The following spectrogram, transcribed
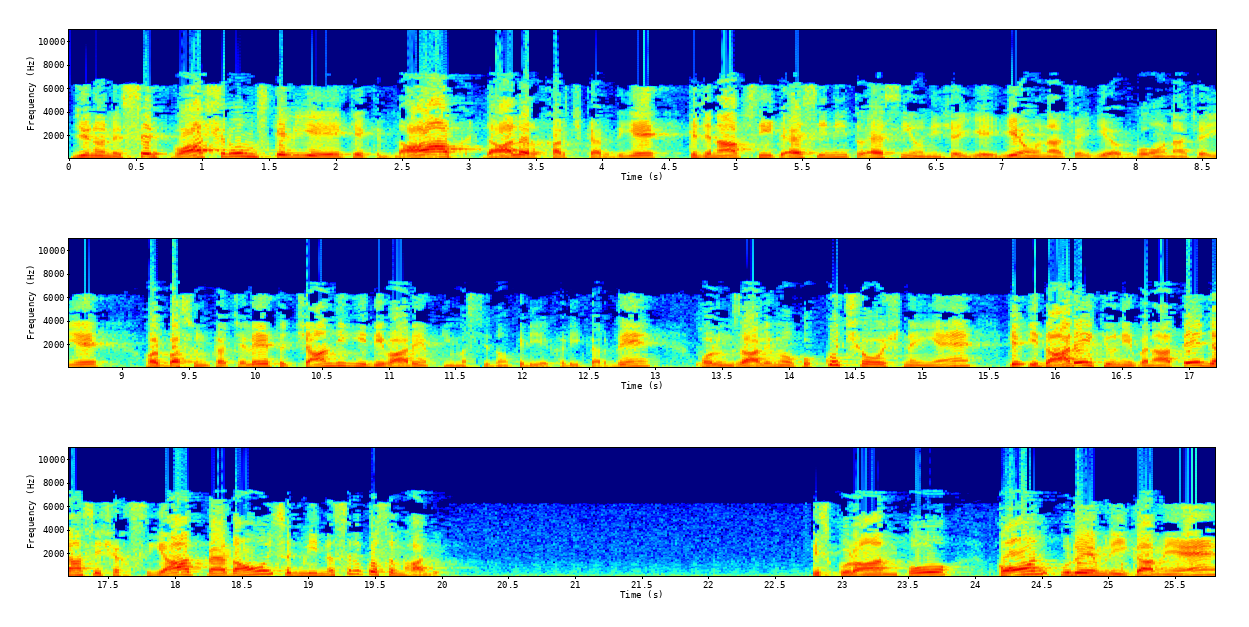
جنہوں نے صرف واش رومز کے لیے ایک ایک لاکھ ڈالر خرچ کر دیے کہ جناب سیٹ ایسی نہیں تو ایسی ہونی چاہیے، یہ ہونا چاہیے اور وہ ہونا چاہیے۔ اور بس ان کا چلے تو چاندی کی دیواریں اپنی مسجدوں کے لیے کھڑی کر دیں اور ان ظالموں کو کچھ ہوش نہیں ہے کہ ادارے کیوں نہیں بناتے جہاں سے شخصیات پیدا ہوں، اس اگلی نسل کو سنبھالے۔ اس قرآن کو کون پورے امریکہ میں ہے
